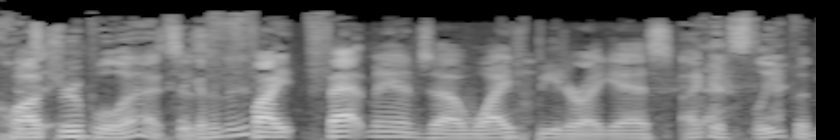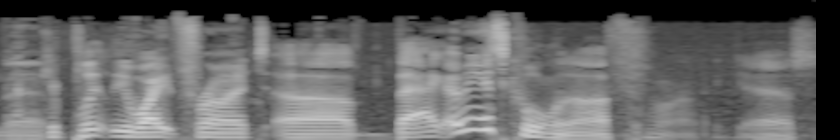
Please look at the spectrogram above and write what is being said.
quadruple X, isn't a it? fight, fat man's uh, wife beater, I guess. I could sleep in that. Completely white front, uh, bag. I mean, it's cool enough, I guess.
